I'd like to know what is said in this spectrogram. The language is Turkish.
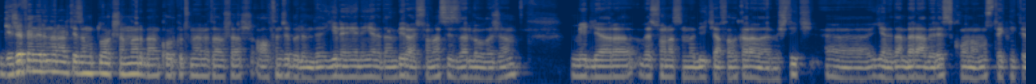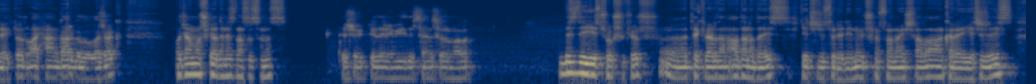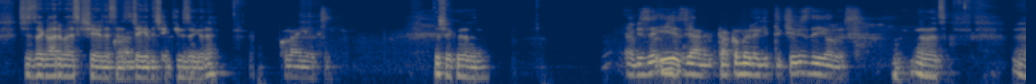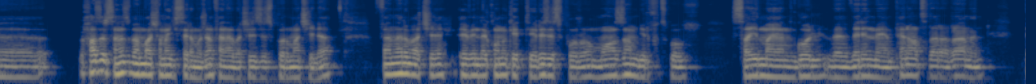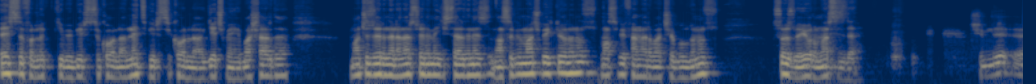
Gece Feneri'nden herkese mutlu akşamlar. Ben Korkut Mehmet Avşar. 6. bölümde yine yeni yeniden bir ay sonra sizlerle olacağım. Milli ara ve sonrasında bir iki haftalık ara vermiştik. Ee, yeniden beraberiz. Konuğumuz teknik direktör Ayhan Gargalı olacak. Hocam hoş geldiniz. Nasılsınız? Teşekkür ederim. İyidir. Seni sormalı. Biz de iyiyiz çok şükür. Ee, tekrardan Adana'dayız. Geçici süreliğine. Üç gün sonra inşallah Ankara'ya geçeceğiz. Siz de galiba Eskişehir'desiniz. Ceged'i çektiğinize göre. Kolay gelsin. Teşekkür ederim. Ya biz de iyiyiz yani. Takım böyle gittikçe biz de iyi oluyoruz. Evet. Ee, hazırsanız ben başlamak isterim hocam Fenerbahçe Rizespor maçıyla. Fenerbahçe evinde konuk ettiği Rizespor'u muazzam bir futbol, sayılmayan gol ve verilmeyen penaltılara rağmen 5-0'lık gibi bir skorla, net bir skorla geçmeyi başardı. Maç üzerinde neler söylemek isterdiniz? Nasıl bir maç bekliyordunuz? Nasıl bir Fenerbahçe buldunuz? Söz ve yorumlar sizde. Şimdi e,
